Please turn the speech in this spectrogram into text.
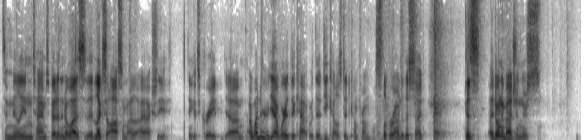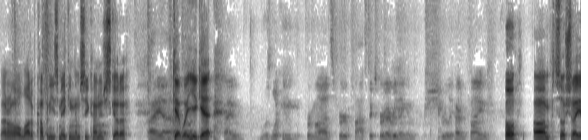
it's a million times better than it was. It looks awesome. I, I actually think it's great. Um, I wonder, yeah, where the cat with the decals did come from. I'll slip around to this side because I don't imagine there's, I don't know, a lot of companies making them. So you kind of just gotta I uh, get what you get. I was looking for mods for plastics for everything, and it's really hard to find. Oh, um, so should I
